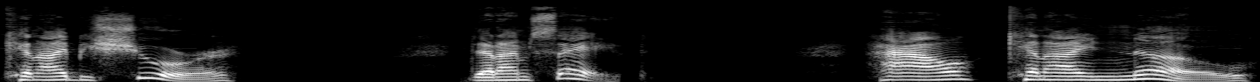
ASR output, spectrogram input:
can I be sure that I'm saved? How can I know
